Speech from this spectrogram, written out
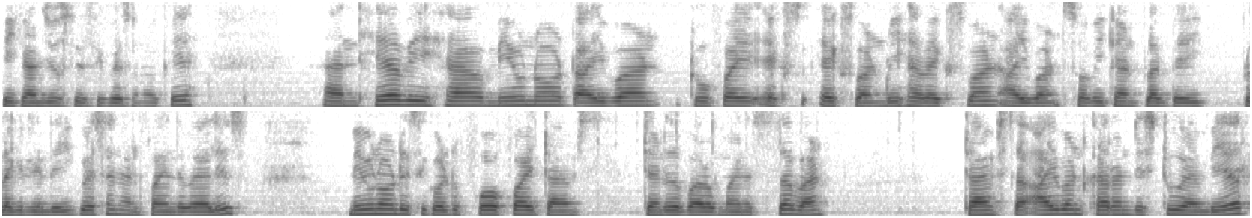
we can use this equation okay? And here we have mu naught I1 2 phi x, x1 we have x1 I1 so we can plug the plug it in the equation and find the values. Mu naught is equal to 4 phi times 10 to the power of minus 7 times the I1 current is 2 ampere.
